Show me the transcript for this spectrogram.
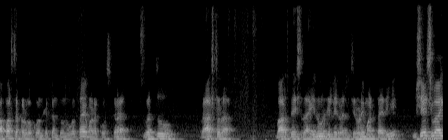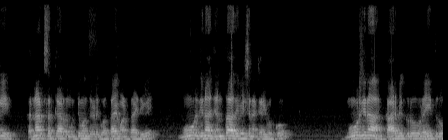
ವಾಪಸ್ ತಗೊಳ್ಬೇಕು ಅಂತಕ್ಕಂಥ ಒಂದು ಒತ್ತಾಯ ಮಾಡೋಕ್ಕೋಸ್ಕರ ಇವತ್ತು ರಾಷ್ಟ್ರದ, ಭಾರತ ದೇಶದ ಐನೂರು ಜಿಲ್ಲೆಗಳಲ್ಲಿ ಚಳವಳಿ ಮಾಡ್ತಾ ಇದ್ದೀವಿ ವಿಶೇಷವಾಗಿ ಕರ್ನಾಟಕ ಸರ್ಕಾರದ ಮುಖ್ಯಮಂತ್ರಿಗಳಿಗೆ ಒತ್ತಾಯ ಮಾಡ್ತಾ ಇದ್ದೀವಿ. ಮೂರು ದಿನ ಜನತಾ ಅಧಿವೇಶನ ಕರಿಬೇಕು. ಮೂರು ದಿನ ಕಾರ್ಮಿಕರು, ರೈತರು,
